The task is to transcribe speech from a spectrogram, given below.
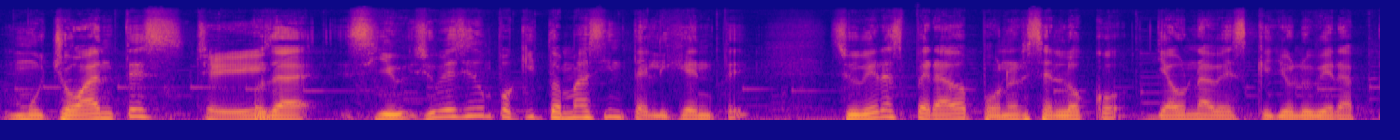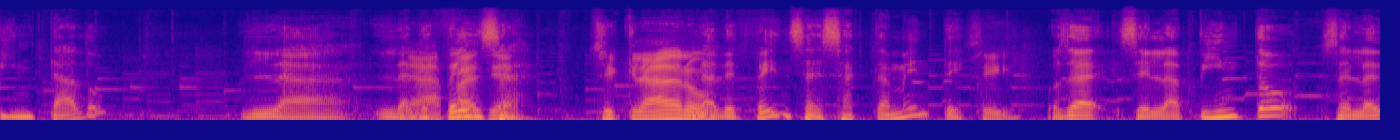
mucho antes. Sí. O sea, si, si hubiera sido un poquito más inteligente, se hubiera esperado ponerse loco ya una vez que yo le hubiera pintado la, la La defensa. fascia. Sí, claro. La defensa, exactamente. Sí. O sea, se la pinto, se la,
